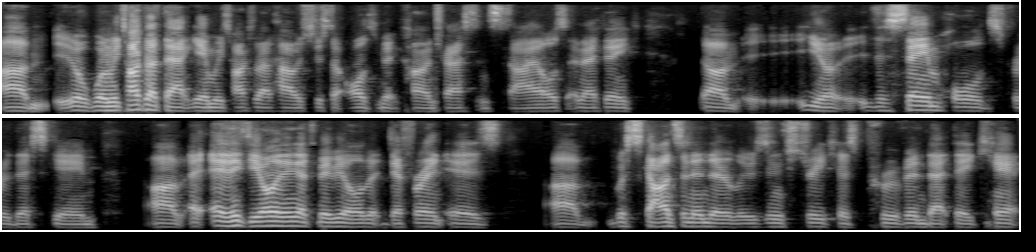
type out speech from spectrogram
um, you know, when we talked about that game, we talked about how it's just an ultimate contrast in styles, and I think, um, you know, the same holds for this game. Um, I, I, think the only thing that's maybe a little bit different is uh, Wisconsin in their losing streak has proven that they can't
